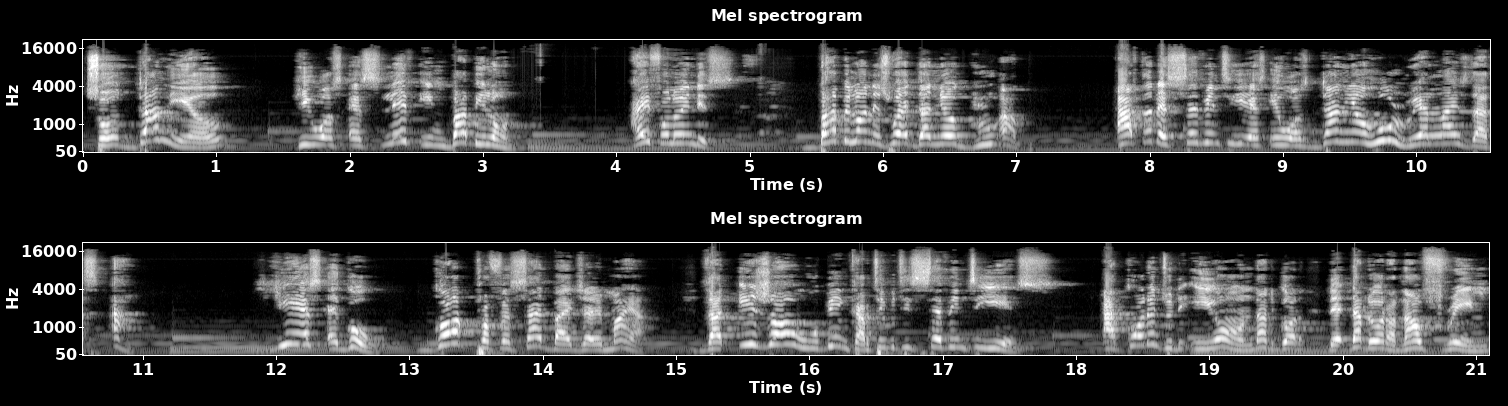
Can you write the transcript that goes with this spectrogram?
So, Daniel, he was a slave in Babylon. Are you following this? Babylon is where Daniel grew up. After the 70 years, it was Daniel who realized that, ah, years ago, God prophesied by Jeremiah that Israel will be in captivity 70 years. According to the Eon that God that, that God now framed,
